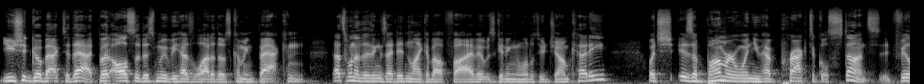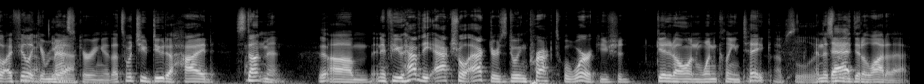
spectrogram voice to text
you should go back to that. But also, this movie has a lot of those coming back, and that's one of the things I didn't like about Five. It was getting a little too jump cutty, which is a bummer when you have practical stunts. It feel I feel like you're Yeah. it. That's what you do to hide stuntmen. Yep. Um, and if you have the actual actors doing practical work, you should get it all in one clean take. Absolutely. And this That- movie did a lot of that.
